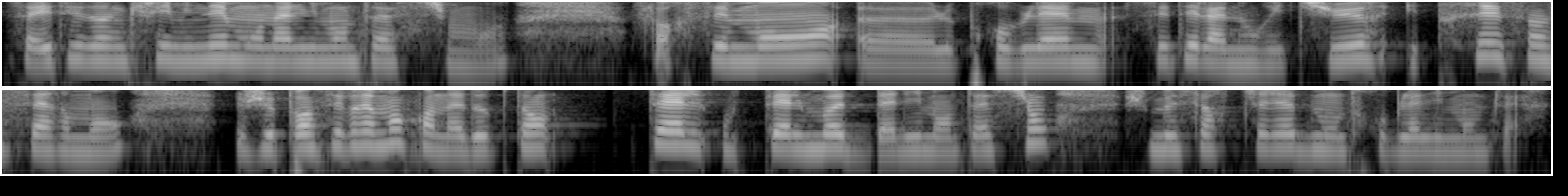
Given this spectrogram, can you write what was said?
ça a été d'incriminer mon alimentation. Hein. Forcément, le problème, c'était la nourriture et très sincèrement, je pensais vraiment qu'en adoptant tel ou tel mode d'alimentation, je me sortirais de mon trouble alimentaire.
